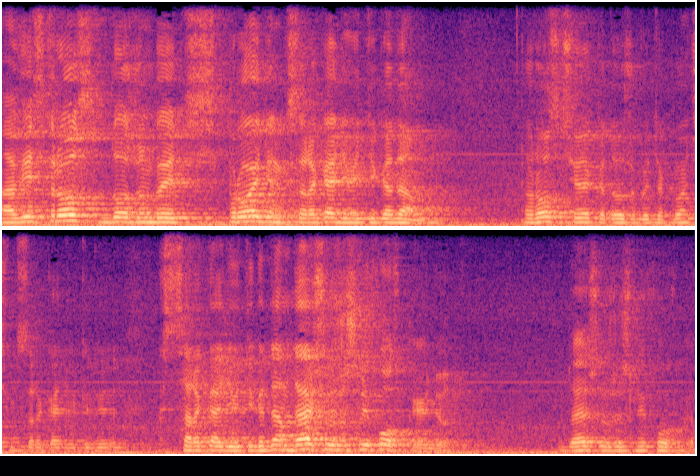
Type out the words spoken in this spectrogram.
А весь рост должен быть пройден к 49 годам. Рост человека должен быть окончен к 49 к 49 годам. Дальше уже шлифовка идёт. Дальше уже шлифовка.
